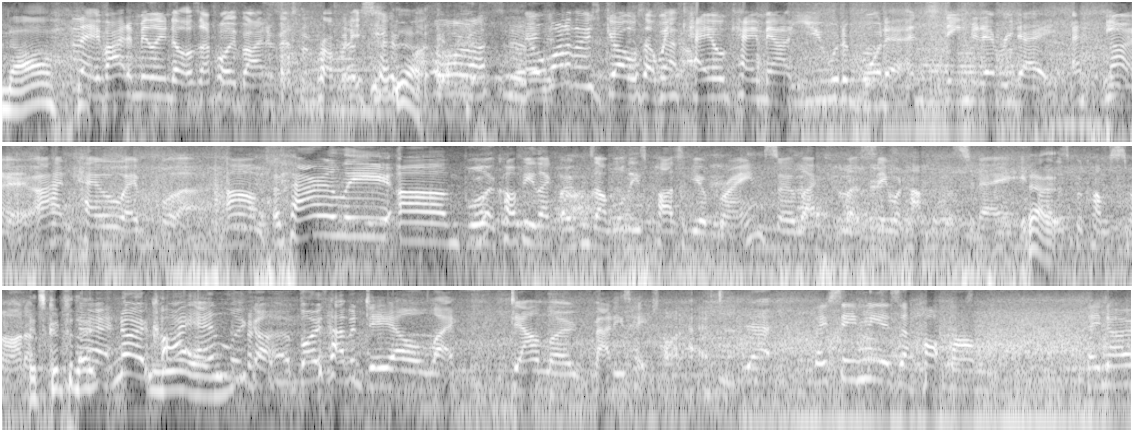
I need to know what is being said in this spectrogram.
Nah. If I had a million dollars, I'd probably buy an investment property. So Yeah. You're one of those girls that when kale came out, you would have bought it and steamed it every day. And No, I had kale way before that. Um, apparently, um, bullet coffee like opens up all these parts of your brain. So like, let's see what happens today. If Yeah. I just become smarter. It's good for those- Yeah, no, Kai Yeah. and Luca both have a DL like download Maddie's heaps hot hat. Yeah, They've seen me as a hot mum. They know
